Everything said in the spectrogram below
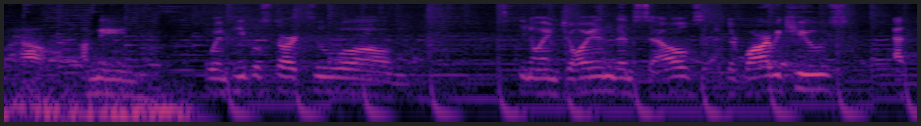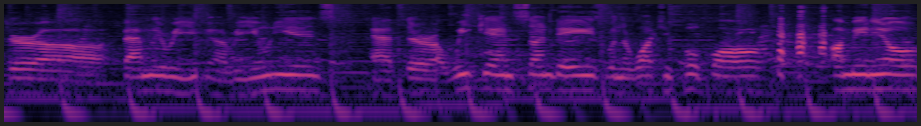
Wow. I mean, when people start to, um, you know, enjoying themselves at their barbecues, at their uh, family re- uh, reunions, at their uh, weekend Sundays when they're watching football. I mean, you know,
